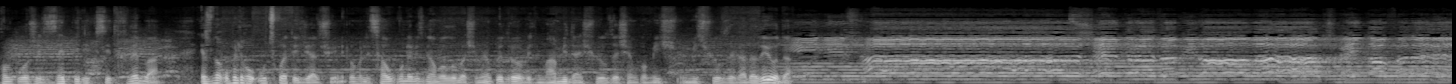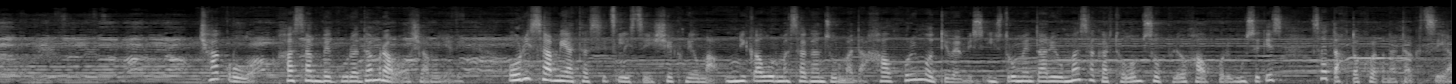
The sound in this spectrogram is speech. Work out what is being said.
ფოლკლორში ზეპირიქსით ხდება, ეს უნდა ყოფილიყო უწყვეტი ჯაჭვი, რომელიც საუკუნეების განმავლობაში მემკვიდრეობით მამიდან შვილზე შემდგომ მის შვილზე გადადიოდა. ჩაკრულო, ხასანბეგურა და მრავალშამიერი. 2-3000 წლის წინ შექმნილმა უნიკალურმა საგანძურმა და ხალხური მოტივების ინსტრუმენტარიუმმა საქართველოს მსოფლიო ხალხური მუსიკის სატახტო ქვეყნად აქცია.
